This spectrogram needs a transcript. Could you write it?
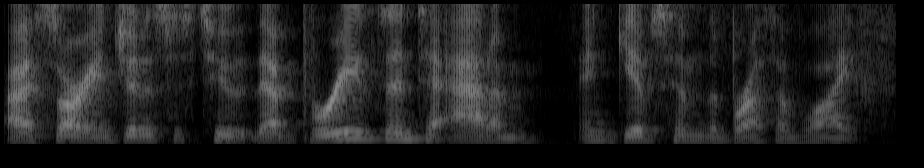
uh, sorry, in Genesis 2, that breathes into Adam and gives him the breath of life.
